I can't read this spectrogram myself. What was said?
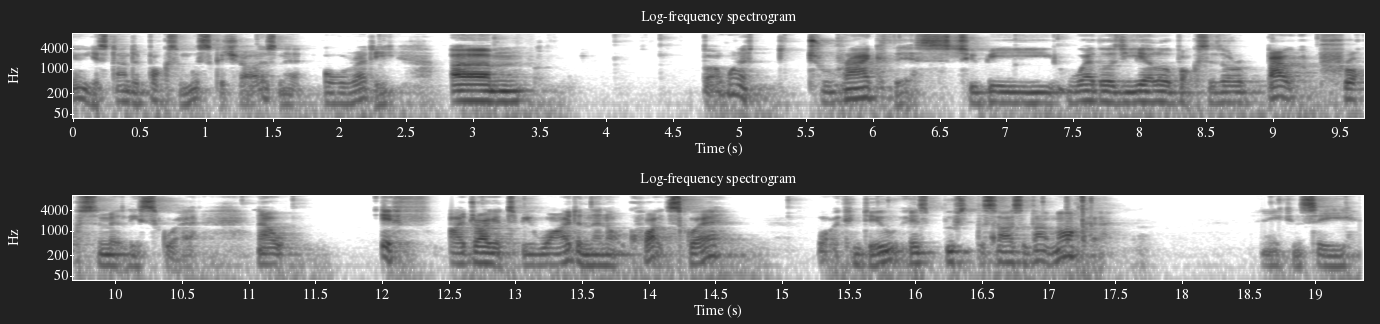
you know, your standard box and whisker chart, isn't it, already? Um, but I want to drag this to be where those yellow boxes are about approximately square. Now, if I drag it to be wide and they're not quite square, what I can do is boost the size of that marker. And you can see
